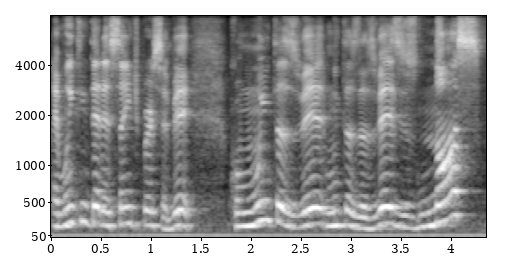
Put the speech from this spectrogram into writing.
É muito interessante perceber como muitas, ve muitas das vezes nós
